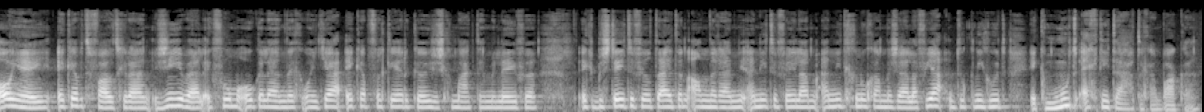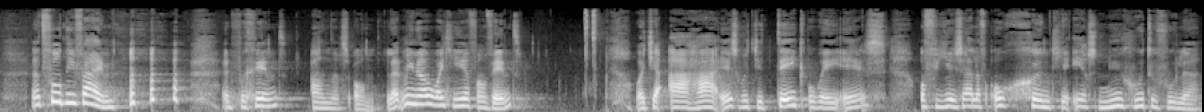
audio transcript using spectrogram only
oh jee, ik heb het fout gedaan. Zie je wel, ik voel me ook ellendig. Want ja, ik heb verkeerde keuzes gemaakt in mijn leven. Ik besteed te veel tijd aan anderen en, niet te veel aan, niet genoeg aan mezelf. Ja, dat doe ik niet goed. Ik moet echt die taarten gaan bakken. Dat voelt niet fijn. het begint andersom. Let me know wat je hiervan vindt. Wat je aha is, wat je takeaway is. Of je jezelf ook gunt je eerst nu goed te voelen.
